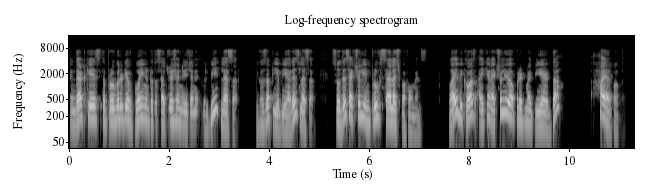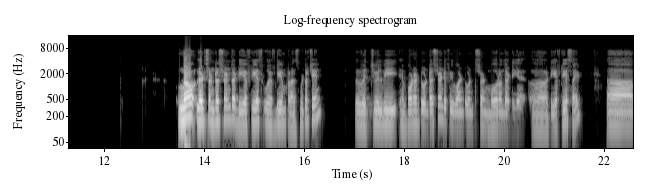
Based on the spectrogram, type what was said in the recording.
in that case, the probability of going into the saturation region will be lesser because the PAPR is lesser. So this actually improves cell edge performance. Why? Because I can actually operate my PA at the higher power. Now let's understand the DFTS OFDM transmitter chain which will be important to understand if we want to understand more on the D, uh, DFTS side. Uh,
